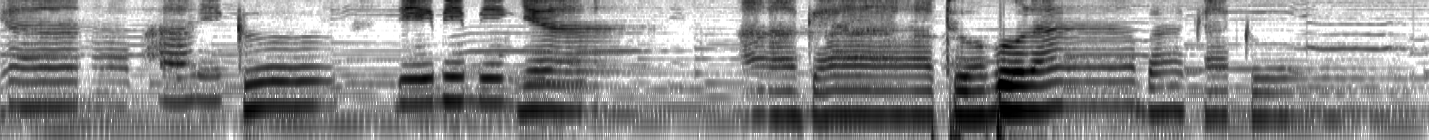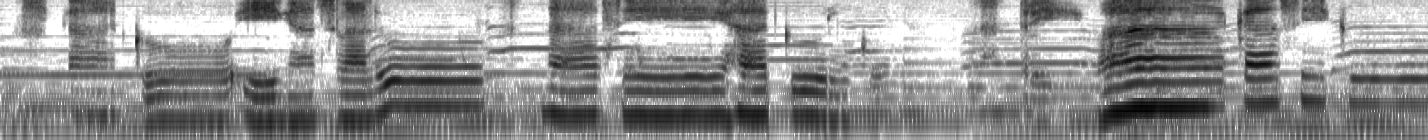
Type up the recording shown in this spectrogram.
tiap hariku dibimbingnya agar tumbuhlah bakatku. Kan ku ingat selalu nasihat guruku terima kasihku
